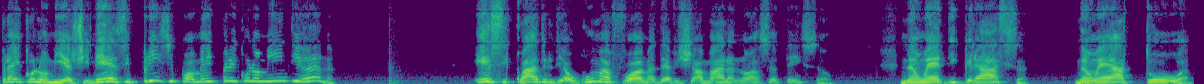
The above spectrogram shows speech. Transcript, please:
para a economia chinesa e principalmente para a economia indiana. Esse quadro, de alguma forma, deve chamar a nossa atenção. Não é de graça, não é à toa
